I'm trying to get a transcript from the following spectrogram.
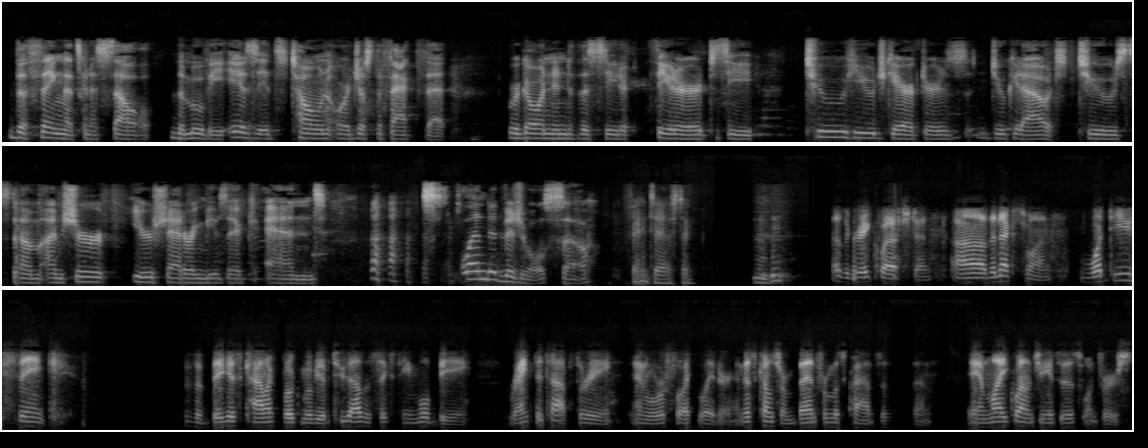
the thing that's going to sell the movie is its tone, or just the fact that we're going into the theater, theater to see two huge characters duke it out to some, I'm sure, ear-shattering music and splendid visuals. So Fantastic. hmm That's a great question. Uh, the next one. What do you think the biggest comic book movie of 2016 will be? Rank the top three, and we'll reflect later. And this comes from Ben from Wisconsin. And Mike, why don't you answer this one first?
